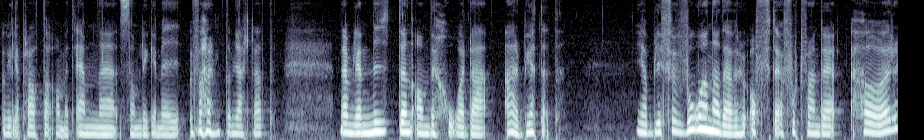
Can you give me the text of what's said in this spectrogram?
vill jag prata om ett ämne som ligger mig varmt om hjärtat. Nämligen myten om det hårda arbetet. Jag blir förvånad över hur ofta jag fortfarande hör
